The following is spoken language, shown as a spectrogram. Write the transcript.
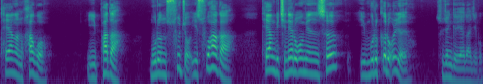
태양은 화고 이 바다 물은 수죠. 이 수하가 태양빛이 내려오면서 이 물을 끌어올려요. 수증기에 가지고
